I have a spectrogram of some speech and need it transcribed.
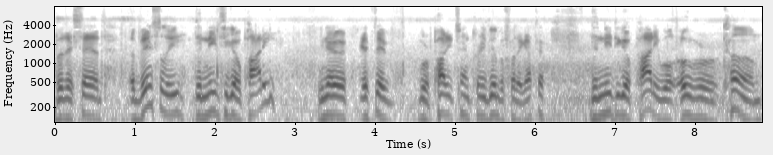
but they said eventually the need to go potty you know if, if they were potty trained pretty good before they got there, the need to go potty will overcome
